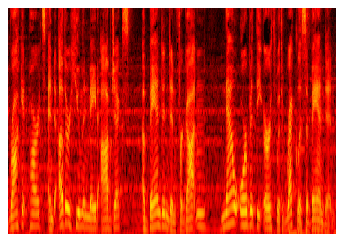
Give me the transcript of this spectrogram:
rocket parts, and other human-made objects, abandoned and forgotten, now orbit the Earth with reckless abandon,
